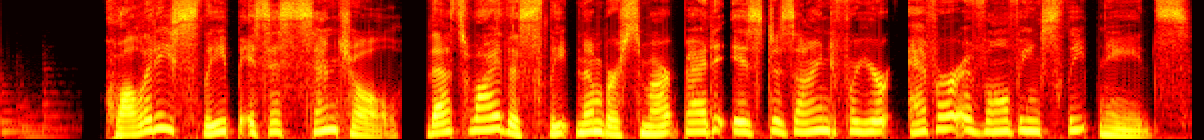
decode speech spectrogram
Quality sleep is essential. That's why the Sleep Number Smart Bed is designed for your ever evolving sleep needs.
